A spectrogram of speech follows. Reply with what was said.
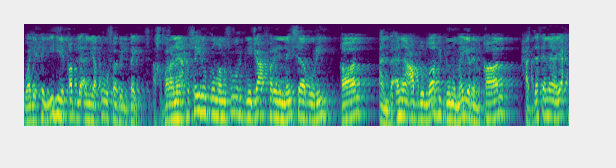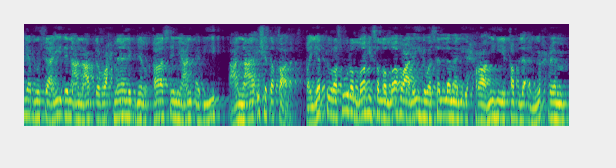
ولحله قبل أن يطوف بالبيت. أخبرنا حسين بن منصور بن جعفر النيسابوري قال أنبأنا عبد الله بن نمير قال حدثنا يحيى بن سعيد عن عبد الرحمن بن القاسم عن أبيه عن عائشة قالت طيبت رسول الله صلى الله عليه وسلم لإحرامه قبل أن يحرم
